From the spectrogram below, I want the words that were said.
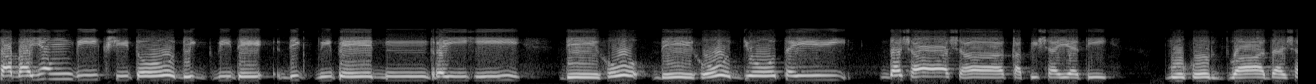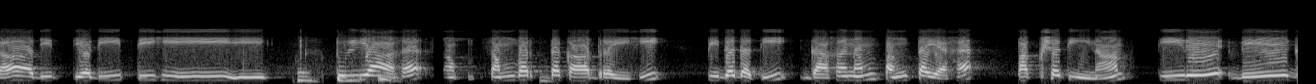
सभयं वीक्षितो दिग्विदे, दिग्विपेन्द्रैः देहो देहोद्योतैर्दशाशा कपिशयति मुहुर्द्वादशादित्यदीप्तिः तुल्याः संवर्तकाभ्रैः पिददति गहनं पङ्क्तयः पक्षतीनां तीरे वेग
